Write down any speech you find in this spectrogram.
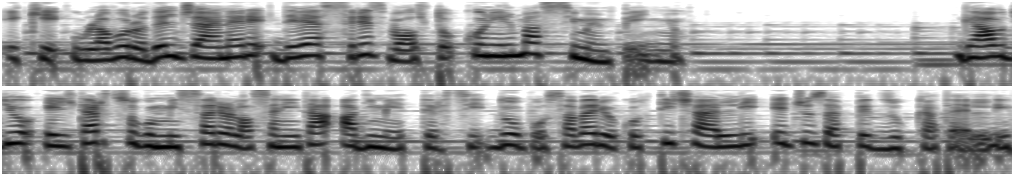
e che un lavoro del genere deve essere svolto con il massimo impegno. Gaudio è il terzo commissario alla sanità a dimettersi dopo Saverio Cotticelli e Giuseppe Zuccatelli.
